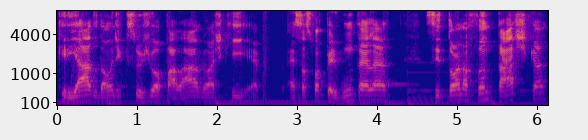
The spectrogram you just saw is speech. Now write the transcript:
criado, da onde que surgiu a palavra? Eu acho que é, essa sua pergunta, ela se torna fantástica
